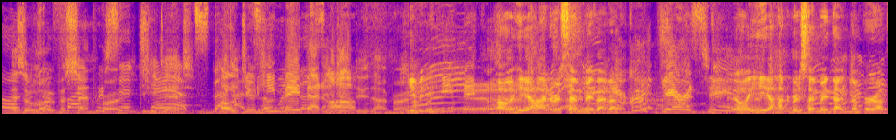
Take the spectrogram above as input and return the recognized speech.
oh, There's a low 5%, bro. He did. chance that Oh, dude, he made that it." up. Did do that, bro. He- Oh, he 100% made that up. I guarantee. Oh, he 100% made that number up.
